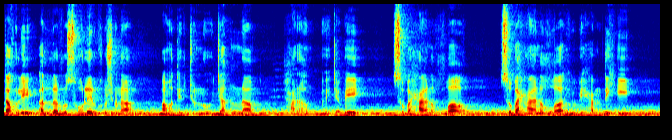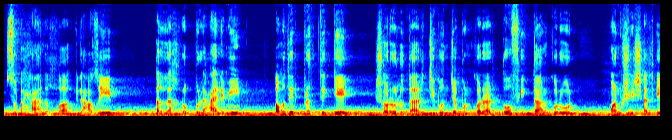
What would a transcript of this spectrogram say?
তাহলে আল্লাহ রসুলের ঘোষণা আমাদের জন্য জাহান্নাম হারাম হয়ে যাবে। সুবাহান আল্লাহ সুবাহান আল্লাহ বিহামদিহি আজিম আল্লাহ রব্বুল আলমিন আমাদের প্রত্যেককে সরলতার জীবনযাপন করার তৌফিক দান করুন। মানুষের সাথে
